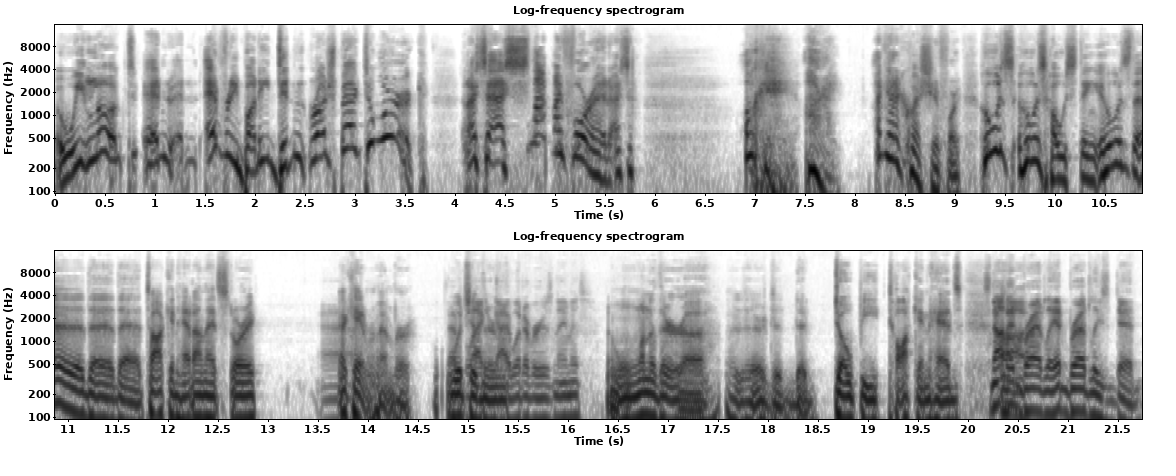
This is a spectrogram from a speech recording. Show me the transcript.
we looked and everybody didn't rush back to work. And I said, I slapped my forehead. I said, okay, all right. I got a question for you. Who was who was hosting? Who was the the the talking head on that story? I can't remember which black of their guy, whatever his name is. one of their uh their, the, the dopey talking heads. It's not Uh, Ed Bradley. Ed Bradley's dead.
